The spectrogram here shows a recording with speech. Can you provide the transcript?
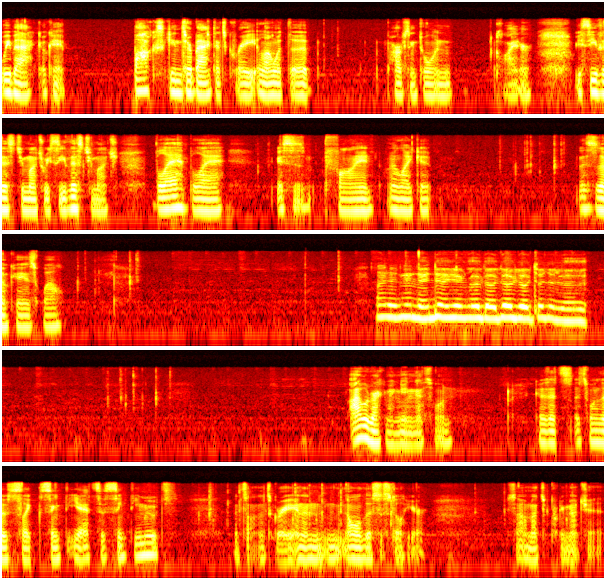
we back. Okay. Box skins are back. That's great. Along with the harvesting tool and glider. We see this too much. We see this too much. Blah, blah. This is fine. I like it. This is okay as well. I would recommend getting this one because it's it's one of those like sync yeah it's a synced emotes. That's that's great, and then all this is still here. So that's pretty much it.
